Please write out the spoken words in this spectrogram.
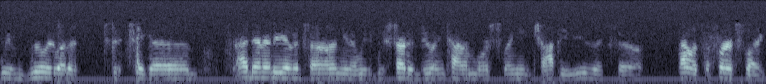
we've really let it t- take a identity of its own. You know, we, we started doing kind of more swinging, choppy music. So that was the first like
